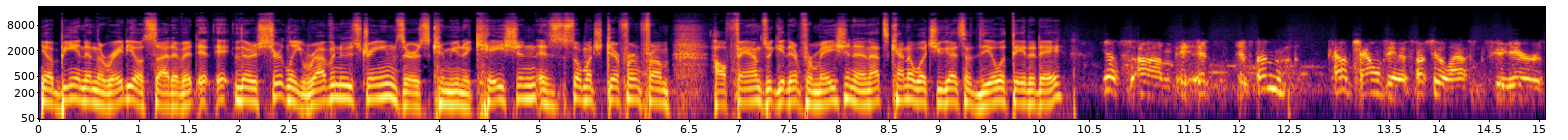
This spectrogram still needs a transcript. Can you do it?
you know, being in the radio side of it, it, it, there's certainly revenue streams, there's communication is so much different from how fans would get information. And that's kind of what you guys have to deal with day to day? Yes. Um, it, has been kind of challenging, especially the last few years.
